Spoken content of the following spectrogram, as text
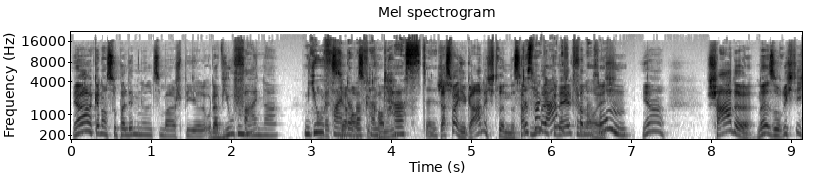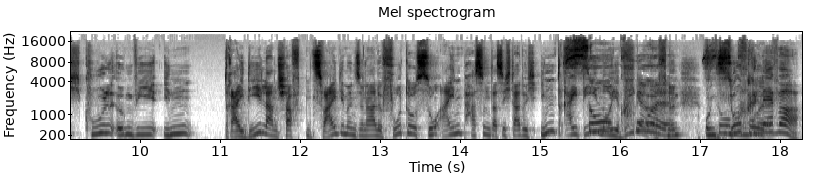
Ja, genau, Superliminal zum Beispiel. Oder Viewfinder. Mhm. Viewfinder war fantastisch. Das war hier gar nicht drin. Das hat das niemand gewählt von euch. Warum? Ja, Schade, ne? So richtig cool irgendwie in 3D-Landschaften zweidimensionale Fotos so einpassen, dass sich dadurch in 3D so neue cool. Wege öffnen. Und so, so cool. clever,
